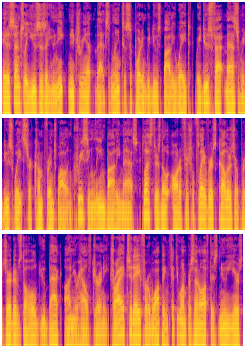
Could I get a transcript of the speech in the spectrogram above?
It essentially uses a unique nutrient that's linked to supporting reduced body weight reduce fat mass and reduce waist circumference while increasing lean body mass. Plus, there's no artificial flavors, colors, or preservatives to hold you back on your health journey. Try it today for a whopping 51% off this New Year's,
